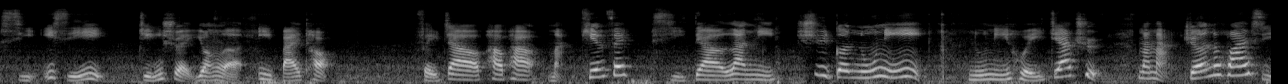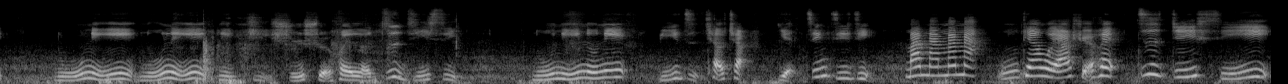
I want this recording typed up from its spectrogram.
洗一洗。井水用了一百桶，肥皂泡泡满天飞，洗掉烂泥，是个奴尼。奴尼回家去，妈妈真欢喜。奴尼，奴尼，你几时学会了自己洗？努力努力，鼻子翘翘。眼睛挤挤，妈妈妈妈，明天我要学会自己洗。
